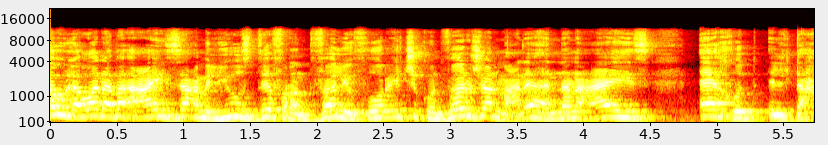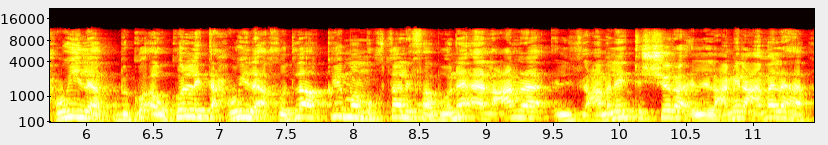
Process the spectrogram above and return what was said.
أو لو أنا بقى عايز أعمل use different value for each conversion معناها إن أنا عايز آخد التحويلة أو كل تحويلة أخد لها قيمة مختلفة بناء على عملية الشراء اللي العميل عملها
